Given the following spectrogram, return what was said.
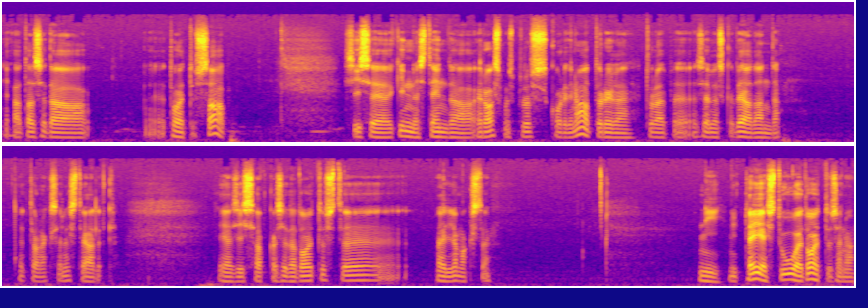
ja ta seda äh, toetust saab, siis äh, kindlasti enda Erasmus pluss koordinaatorile tuleb sellest ka teada anda, et oleks sellest teadlik. ja siis saab ka seda toetust välja maksta. Nii, nüüd täiesti uue toetusena,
